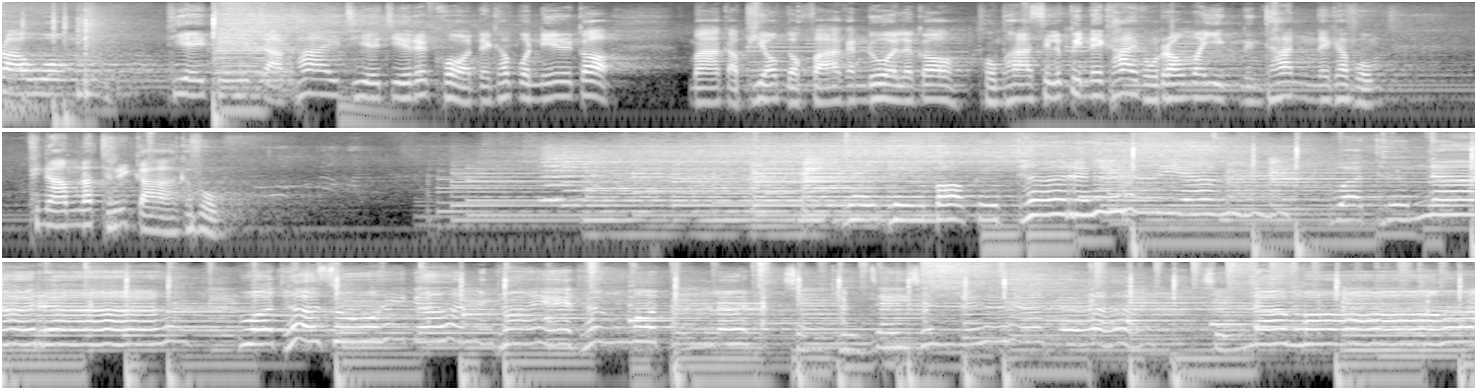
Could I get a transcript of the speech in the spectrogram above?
เราวง TIT จากค่าย TIT Record นะครับวันนี้ก็มากับพี่ออฟดอกฟ้ากันด้วย แล้วก็ผมพาศิลปินในค่ายของเรามาอีกหนึ่งท่านนะครับผมพี่น้ำนัทธริกาครับผมได้เคยบอกกับเธอหรือยัง ว่าเธอน่ารักว่าเธอสวยเกินใครทั้งหมดเลย ฉันถูกใจฉันเหลือเกินฉันน่ามอง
